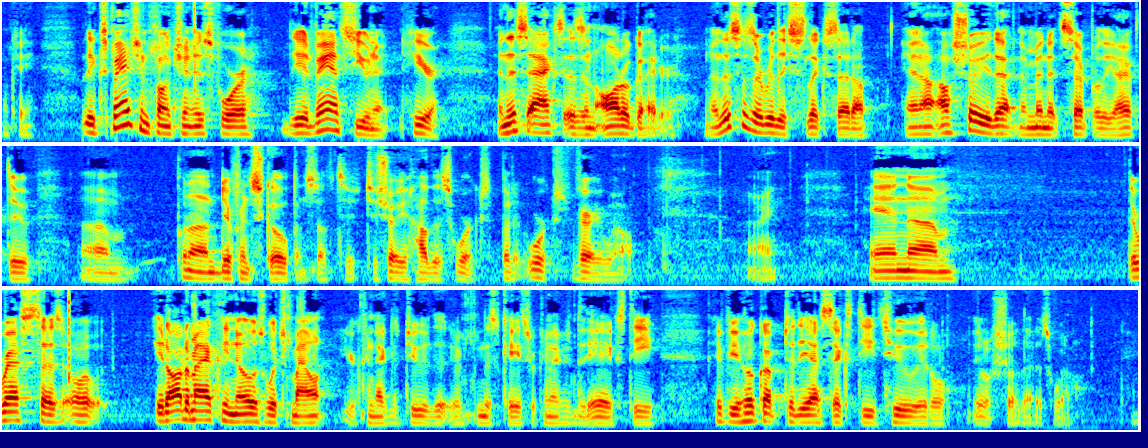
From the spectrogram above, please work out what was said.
Okay, the expansion function is for the advanced unit here, and this acts as an auto guider. Now, this is a really slick setup, and I'll show you that in a minute separately. I have to um, put on a different scope and stuff to, to show you how this works, but it works very well. All right, and um, the rest says, oh, it automatically knows which mount you're connected to. In this case, we're connected to the AXD. If you hook up to the SXD2, it'll it'll show that as well. Okay.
